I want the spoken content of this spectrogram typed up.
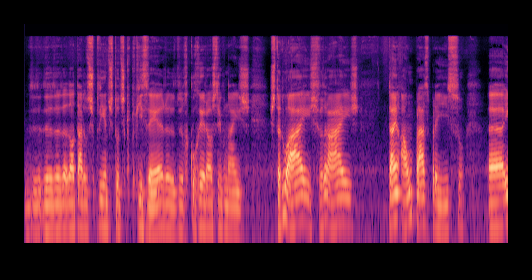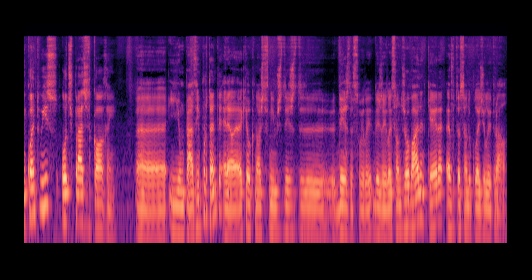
De, de- de- adotar os expedientes todos que quiser, de recorrer aos tribunais estaduais, federais, tem, há um prazo para isso. Ah, enquanto isso, outros prazos decorrem. Ah, e um prazo importante era aquele que nós definimos desde, desde, a sua desde a eleição de Joe Biden, que era a votação do colégio eleitoral.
